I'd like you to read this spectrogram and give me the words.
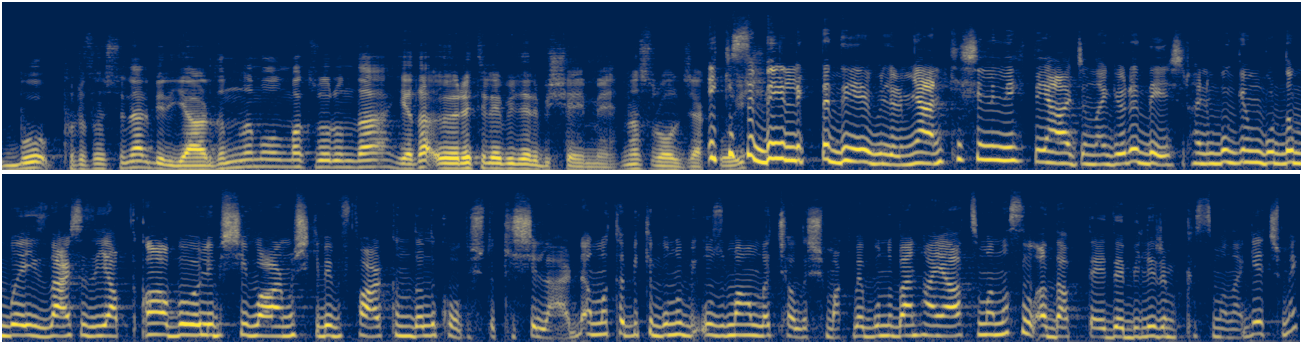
bu profesyonel bir yardımla mı olmak zorunda ya da öğretilebilir bir şey mi? Nasıl olacak bu iş? İkisi birlikte diyebilirim. Yani kişinin ihtiyacına göre değişir. Hani bugün burada bu egzersizi yaptık. Aa böyle bir şey varmış gibi bir farkındalık oluştu kişilerde. Ama tabii ki bunu bir uzmanla çalışmak ve bunu ben hayatıma nasıl adapte edebilirim kısmına geçmek.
